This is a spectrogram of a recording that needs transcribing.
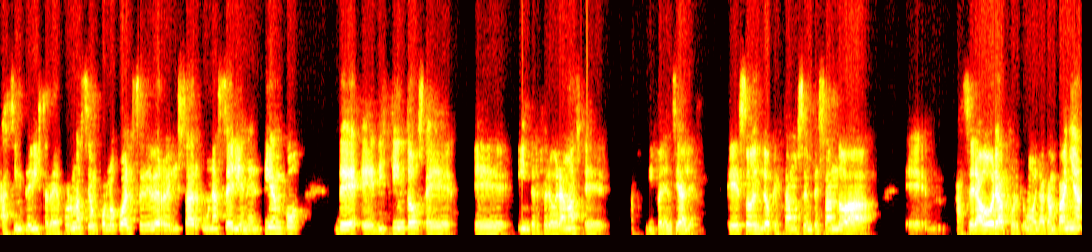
a simple vista la deformación, por lo cual se debe realizar una serie en el tiempo de distintos interferogramas diferenciales, que eso es lo que estamos empezando a, hacer ahora, porque como la campaña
